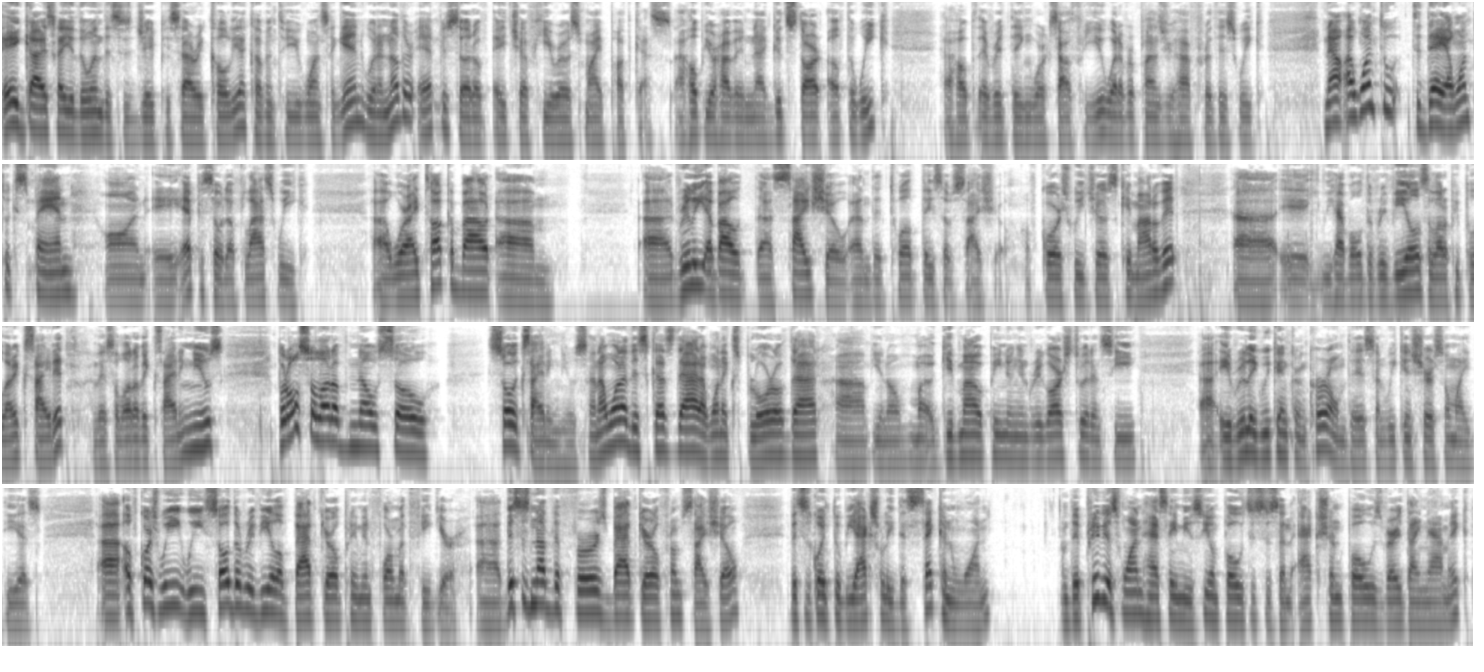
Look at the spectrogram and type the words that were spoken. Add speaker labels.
Speaker 1: Hey guys, how you doing? This is JP Saricolia coming to you once again with another episode of HF Heroes, my podcast. I hope you're having a good start of the week. I hope everything works out for you, whatever plans you have for this week. Now, I want to today I want to expand on a episode of last week uh, where I talk about um, uh, really about uh, Sideshow and the 12 days of Sideshow. Of course, we just came out of it. Uh, it, we have all the reveals. A lot of people are excited. There's a lot of exciting news, but also a lot of no so so exciting news. And I want to discuss that. I want to explore of that. Uh, you know, my, give my opinion in regards to it and see uh, if really we can concur on this and we can share some ideas. Uh, of course, we, we saw the reveal of Batgirl premium format figure. Uh, this is not the first Batgirl from Sideshow. This is going to be actually the second one. The previous one has a museum pose. This is an action pose, very dynamic.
